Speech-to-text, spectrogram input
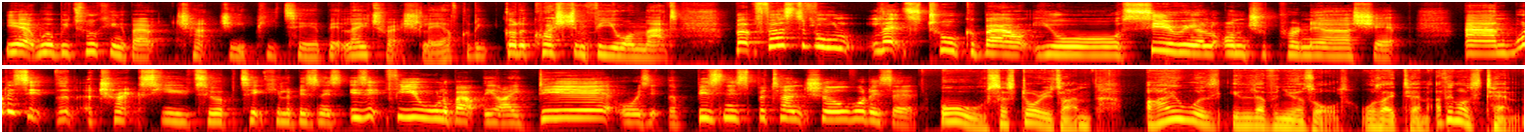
Yeah, we'll be talking about ChatGPT a bit later, actually. I've got a, got a question for you on that. But first of all, let's talk about your serial entrepreneurship and what is it that attracts you to a particular business? Is it for you all about the idea or is it the business potential? What is it? Oh, so story time. I was 11 years old. Was I 10? I think I was 10.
